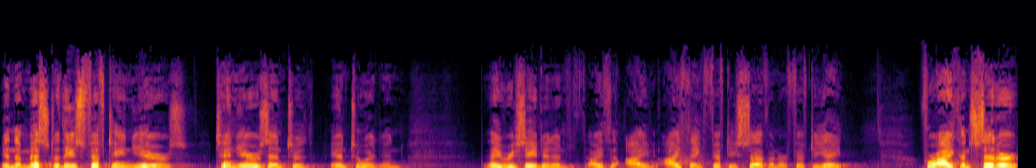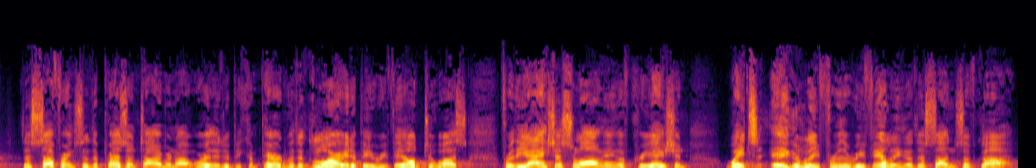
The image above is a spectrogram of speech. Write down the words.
in the midst of these 15 years, 10 years into, into it, and they received it in, I, I, I think, 57 or 58. For I consider the sufferings of the present time are not worthy to be compared with the glory to be revealed to us, for the anxious longing of creation waits eagerly for the revealing of the sons of God.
